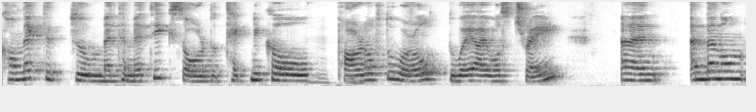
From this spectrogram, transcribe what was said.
connected to mathematics or the technical mm-hmm. part of the world, the way I was trained. And and then on,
